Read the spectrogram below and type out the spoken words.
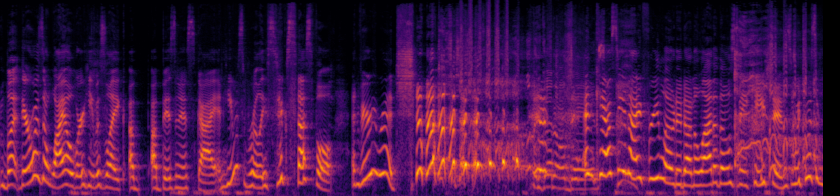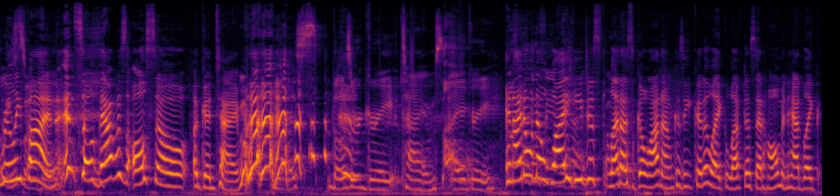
But there was a while where he was like a, a business guy and he was really successful and very rich. the good old days. and Cassie and I freeloaded on a lot of those vacations, which was really so fun. did. And so that was also a good time. yes, those were great times. I agree. and I don't know why he just let us go on them because he could have like left us at home and had like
